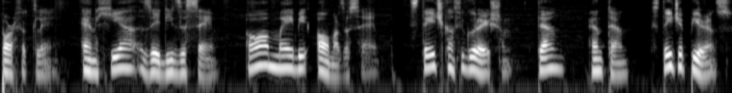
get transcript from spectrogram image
perfectly. And here they did the same, or maybe almost the same. Stage configuration 10 and 10. Stage appearance.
